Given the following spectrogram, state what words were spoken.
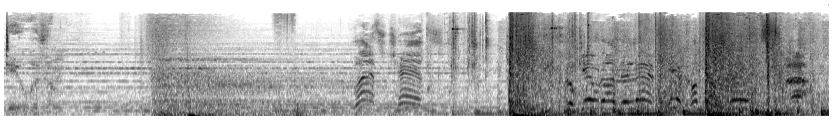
deal with them. Last chance. Look out on the left. Here come the friends. Come ah.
